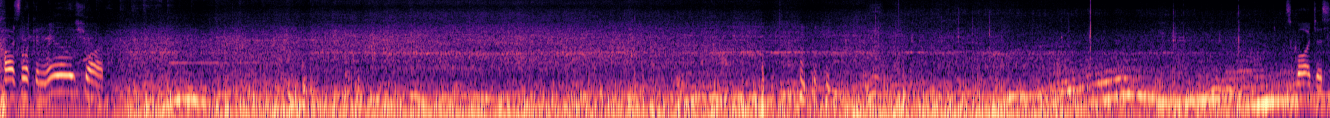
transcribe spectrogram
Car's looking really sharp. it's gorgeous.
